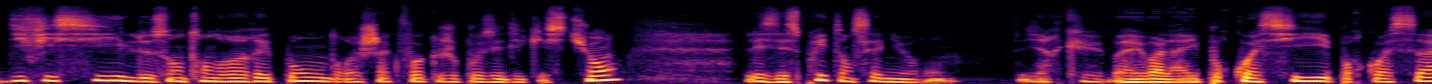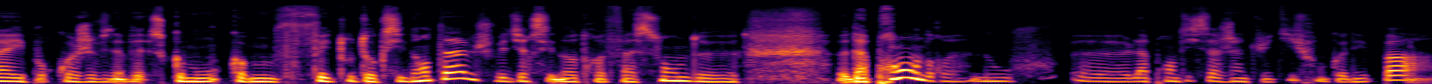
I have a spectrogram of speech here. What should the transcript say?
difficile de s'entendre répondre chaque fois que je posais des questions. Les esprits t'enseigneront. C'est-à-dire que, ben voilà, et pourquoi ci, et pourquoi ça, et pourquoi je comme, comme fait tout occidental, je veux dire, c'est notre façon de d'apprendre, nous. Euh, l'apprentissage intuitif, on ne connaît pas.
